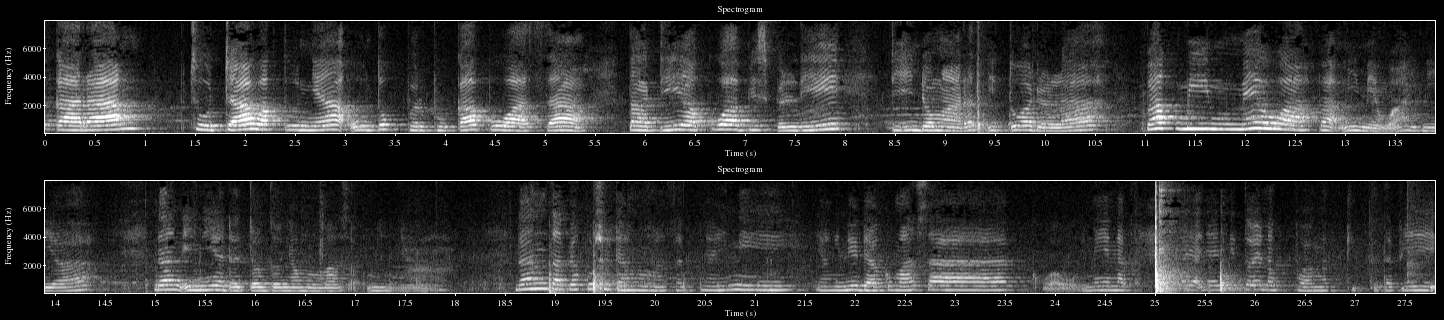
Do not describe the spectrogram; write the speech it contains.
Sekarang sudah waktunya untuk berbuka puasa. Tadi aku habis beli di Indomaret itu adalah bakmi mewah, bakmi mewah ini ya. Dan ini ada contohnya memasak minyak. Dan tapi aku sudah memasaknya ini. Yang ini udah aku masak. Wow, ini enak. Kayaknya ini tuh enak banget gitu, tapi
